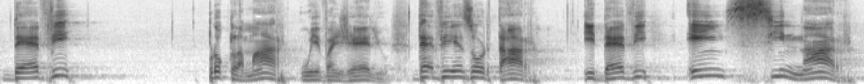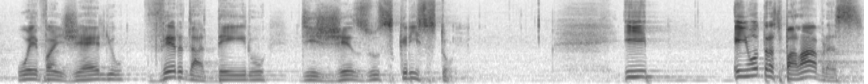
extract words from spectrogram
deve proclamar o Evangelho, deve exortar e deve ensinar o Evangelho verdadeiro de Jesus Cristo. E, em outras palavras,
